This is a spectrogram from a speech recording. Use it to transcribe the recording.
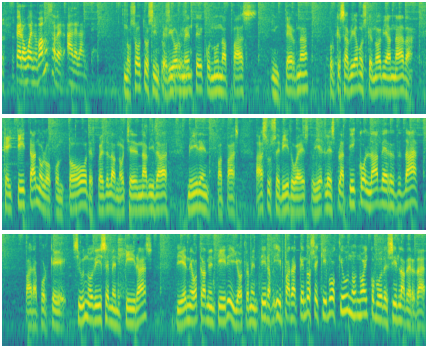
Pero bueno, vamos a ver, adelante. nosotros interiormente con una paz interna porque sabíamos que no había nada. Keitita nos lo contó después de la noche de Navidad. Miren, papás, ha sucedido esto y les platico la verdad para porque si uno dice mentiras viene otra mentira y otra mentira y para que no se equivoque uno no hay como decir la verdad.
